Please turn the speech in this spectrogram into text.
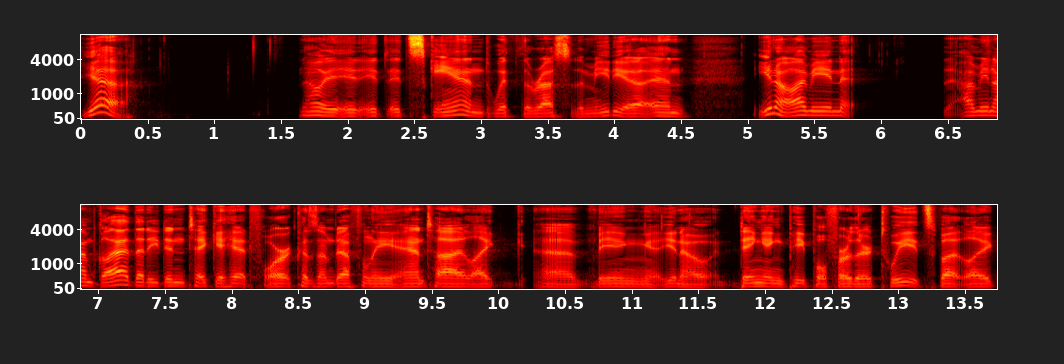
Yeah. No, it, it it scanned with the rest of the media and you know, I mean I mean, I'm glad that he didn't take a hit for it because I'm definitely anti like uh, being, you know, dinging people for their tweets. But like,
